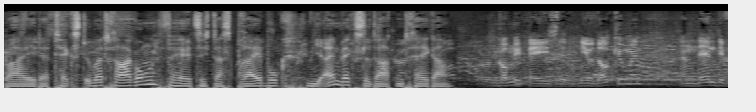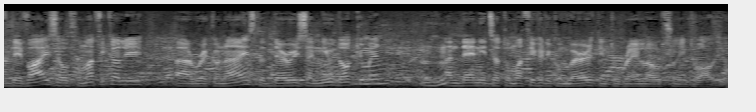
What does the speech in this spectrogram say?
Bei der Textübertragung verhält sich das Breibook wie ein Wechseldatenträger. Or copy paste the new document, and then the device automatically uh, recognizes that there is a new document, and then it's automatically converted into Braille also into audio.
